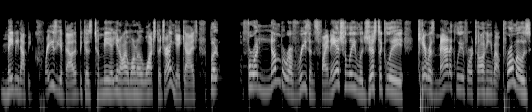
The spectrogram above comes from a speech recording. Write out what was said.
maybe not be crazy about it because to me, you know, I want to watch the Dragon Gate guys. But for a number of reasons, financially, logistically, charismatically, if we're talking about promos,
